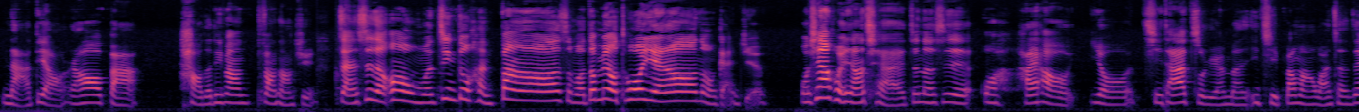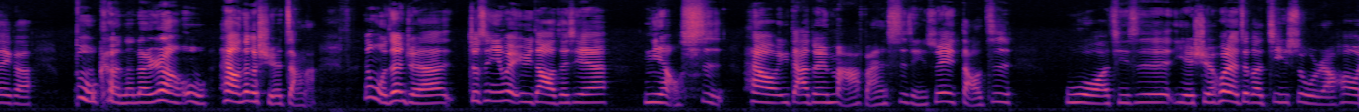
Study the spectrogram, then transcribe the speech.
拿掉，然后把好的地方放上去，展示的哦，我们进度很棒哦，什么都没有拖延哦，那种感觉。我现在回想起来，真的是哇，还好有其他组员们一起帮忙完成这个不可能的任务，还有那个学长啦。那我真的觉得，就是因为遇到这些鸟事，还有一大堆麻烦事情，所以导致我其实也学会了这个技术，然后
